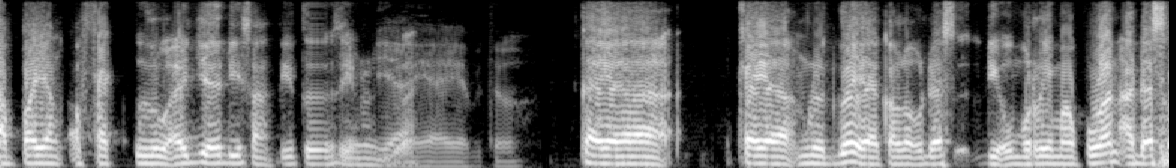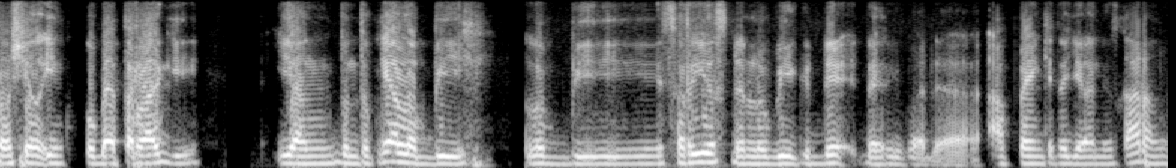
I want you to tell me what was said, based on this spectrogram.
apa yang affect lu aja di saat itu sih menurut Iya, gue. iya, iya, betul. Kayak kayak menurut gue ya kalau udah di umur 50-an ada social incubator lagi yang bentuknya lebih lebih serius dan lebih gede daripada apa yang kita jalani sekarang.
